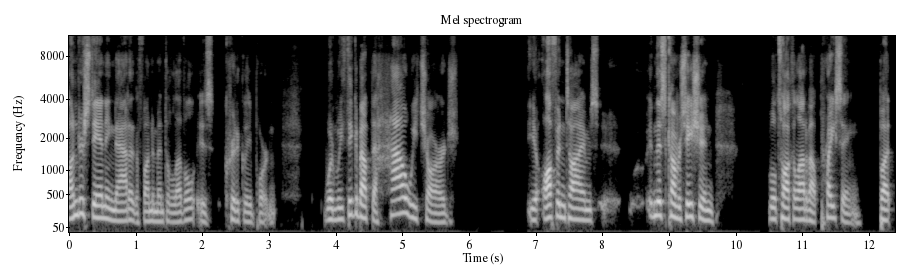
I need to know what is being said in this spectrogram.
understanding that at a fundamental level is critically important. When we think about the how we charge, you know, oftentimes uh, in this conversation, we'll talk a lot about pricing, but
